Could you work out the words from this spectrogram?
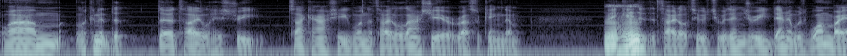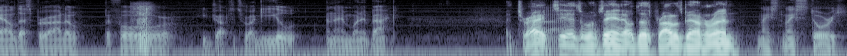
Well, um, looking at the, the title history, Takahashi won the title last year at Wrestle Kingdom. Vacated mm-hmm. the title due to his injury. Then it was won by El Desperado before he dropped it to Heel and then won it back. That's right. See, that's what I'm saying. El Desperado's been on a run. Nice, nice story.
